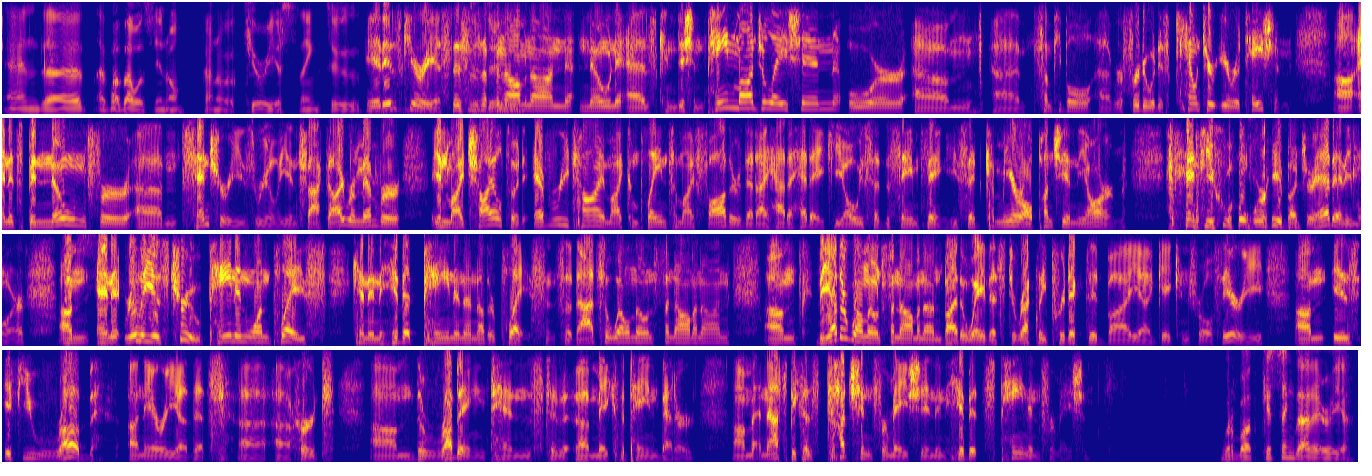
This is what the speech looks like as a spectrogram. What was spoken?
And uh, I thought that was, you know, kind of a curious thing to. It is curious. This is a do. phenomenon known as conditioned pain modulation, or um, uh, some people uh, refer to it as counter irritation. Uh, and it's been known for um, centuries, really. In fact, I remember in my childhood, every time I complained to my father that I had a headache, he always said the same thing. He said, Come here, I'll punch you in the arm, and you won't worry about your head anymore. Um, and it really is true. Pain in one place can inhibit pain in another place. And so that's a well known phenomenon. Um, the other well known phenomenon, by the way, that's directly predicted by uh, gate control theory um, is if you rub an area that's uh, uh, hurt, um, the rubbing tends to uh, make the pain better. Um, and that's because touch information inhibits pain information. What about kissing that area?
